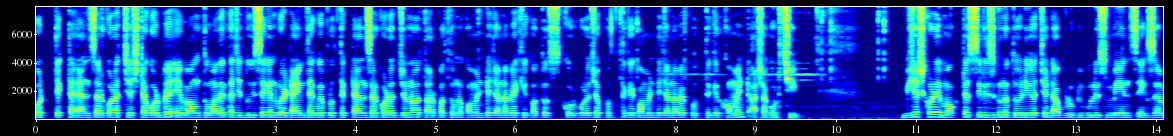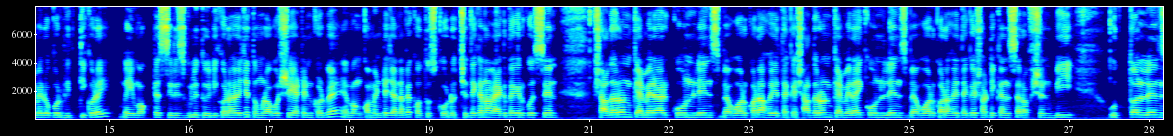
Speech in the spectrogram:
প্রত্যেকটা অ্যান্সার করার চেষ্টা করবে এবং তোমাদের কাছে দুই সেকেন্ড করে টাইম থাকবে প্রত্যেকটা অ্যান্সার করার জন্য। তারপর তোমরা কমেন্টে জানাবে কে কত স্কোর করেছ, প্রত্যেকে কমেন্টে জানাবে, প্রত্যেকের কমেন্ট আশা করছি। বিশেষ করে এই মক টেস্ট সিরিজগুলো তৈরি হচ্ছে ডাব্লিউপি পুলিশ মেন্স এক্সামের ওপর ভিত্তি করেই। এই মক টেস্ট সিরিজগুলি তৈরি করা হয়েছে, তোমরা অবশ্যই অ্যাটেন্ড করবে এবং কমেন্টে জানাবে কত স্কোর হচ্ছে। দেখে নাও এক দাগের কোয়েশ্চেন সাধারণ ক্যামেরার কোন লেন্স ব্যবহার করা হয়ে থাকে? সাধারণ ক্যামেরায় কোন লেন্স ব্যবহার করা হয়ে থাকে? সঠিক অ্যান্সার অপশন বি উত্তর লেন্স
